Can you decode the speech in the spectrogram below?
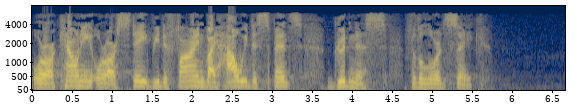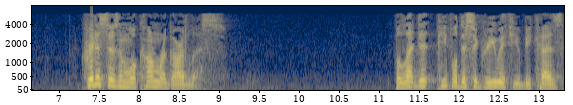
or our county or our state be defined by how we dispense goodness for the Lord's sake. Criticism will come regardless. But let di- people disagree with you because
